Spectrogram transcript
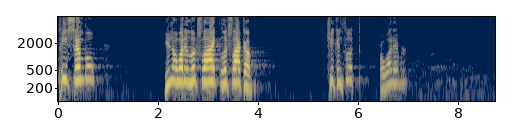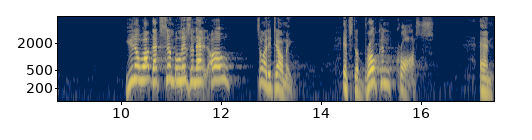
peace symbol. You know what it looks like? It looks like a chicken foot or whatever. You know what that symbol is in that? Oh, somebody tell me. It's the broken cross. And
